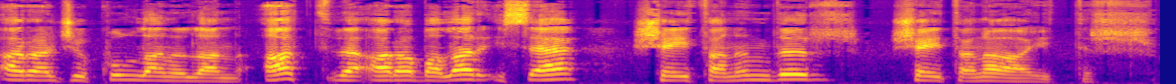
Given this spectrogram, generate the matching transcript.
aracı kullanılan at ve arabalar ise şeytanındır, şeytana aittir.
